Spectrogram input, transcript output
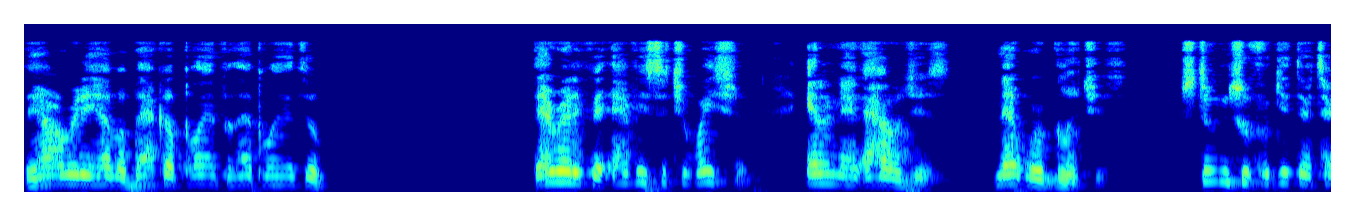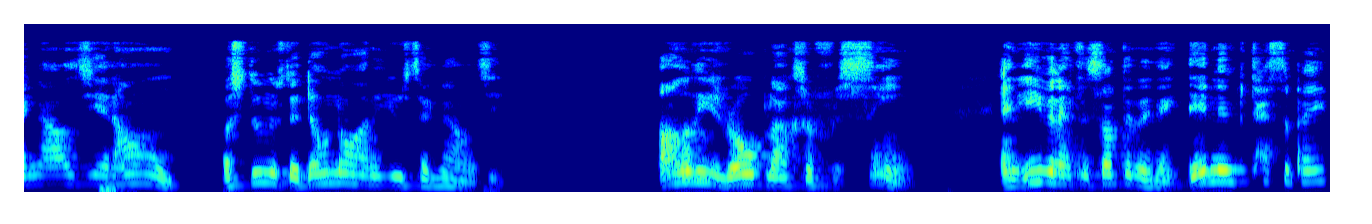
they already have a backup plan for that plan too. They're ready for every situation. Internet outages, network glitches, students who forget their technology at home, or students that don't know how to use technology. All of these roadblocks are foreseen. And even if it's something that they didn't anticipate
